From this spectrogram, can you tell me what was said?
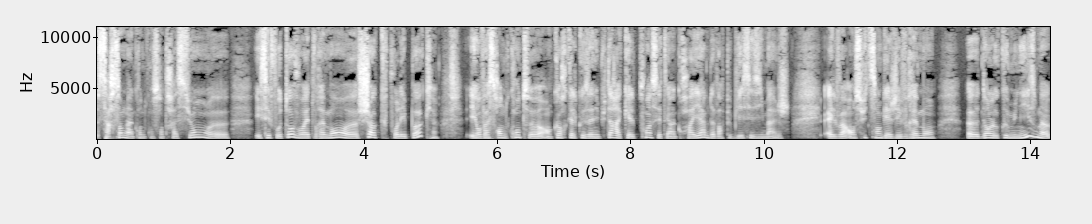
ça ressemble à un camp de concentration et ces photos vont être vraiment choc pour l'époque. Et on va se rendre compte encore quelques années plus tard à quel point c'était incroyable d'avoir publié ces images. Elle va ensuite s'engager vraiment dans le communisme,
